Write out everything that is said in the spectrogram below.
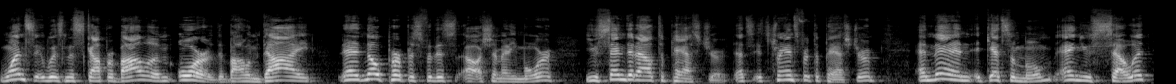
Once it was niskaper balam or the balam died, it had no purpose for this uh, asham anymore. You send it out to pasture. That's it's transferred to pasture, and then it gets a mum, and you sell it.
